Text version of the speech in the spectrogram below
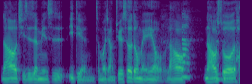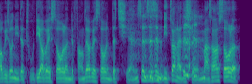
然后其实人民是一点怎么讲决策都没有。然后，然后说，好比说你的土地要被收了，你的房子要被收了，你的钱，甚至是你赚来的钱 马上要收了，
